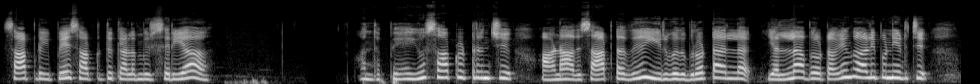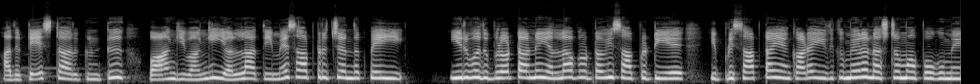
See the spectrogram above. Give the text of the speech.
சாப்பிடு இப்பயே சாப்பிட்டுட்டு கிளம்பிடு சரியா? அந்த பேயும் சாப்பிட்டுட்டு இருந்துச்சு. ஆனால் அது சாப்பிட்டது இருபது புரோட்டா இல்லை. எல்லா புரோட்டாவையும் காலி பண்ணிடுச்சு. அது டேஸ்ட்டாக இருக்குன்ட்டு வாங்கி வாங்கி எல்லாத்தையுமே சாப்பிட்ருச்சு அந்த பேய். இருபது புரோட்டான்னு எல்லா புரோட்டாவையும் சாப்பிட்டுட்டியே. இப்படி சாப்பிட்டா என் கடை இதுக்கு மேலே நஷ்டமாக போகுமே.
